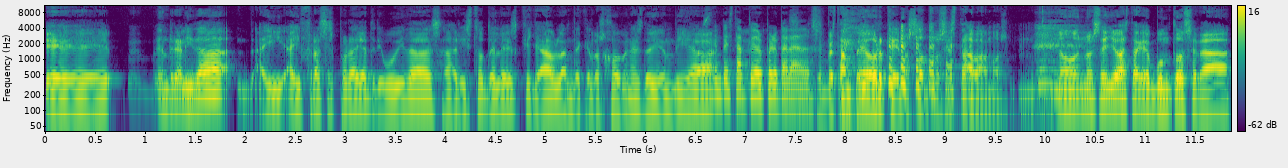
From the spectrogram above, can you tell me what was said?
Eh, en realidad hay, hay frases por ahí atribuidas a Aristóteles que ya hablan de que los jóvenes de hoy en día Siempre están peor preparados. siempre están peor que nosotros estábamos. No, no sé yo hasta qué punto será,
